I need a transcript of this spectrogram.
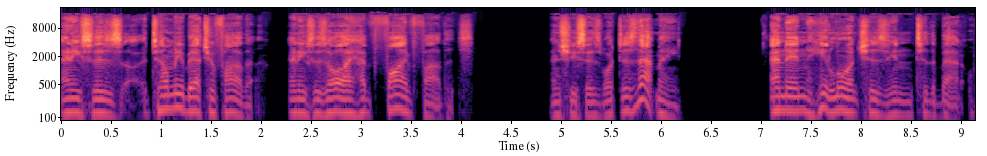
And he says, Tell me about your father. And he says, Oh, I have five fathers. And she says, What does that mean? And then he launches into the battle.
